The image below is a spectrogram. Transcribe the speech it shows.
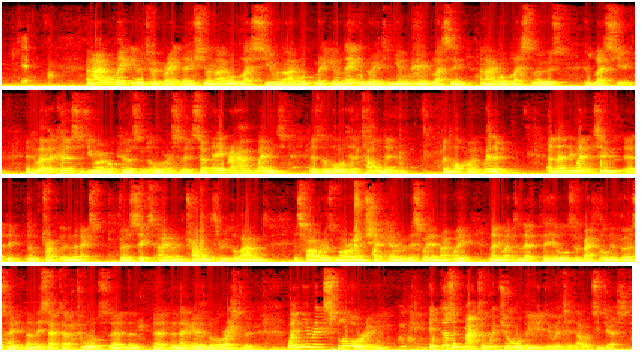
And I will make you into a great nation, and I will bless you, and I will make your name great, and you will be a blessing, and I will bless those who bless you. And whoever curses you, I will curse, and all the rest of it. So Abraham went as the Lord had told him, and Lot went with him. And then they went to uh, travel in the next verse six. Abraham travelled through the land as far as Moreh and Shechem, and this way and that way. And then he went to the, the hills of Bethel in verse eight. And then they set up towards uh, the, uh, the Negev and all the rest of it. When you're exploring, it doesn't matter which order you do it in. I would suggest.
